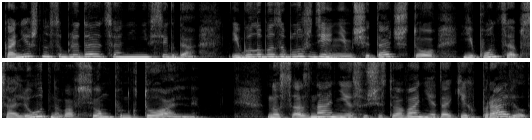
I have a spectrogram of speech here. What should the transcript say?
Конечно, соблюдаются они не всегда, и было бы заблуждением считать, что японцы абсолютно во всем пунктуальны. Но сознание существования таких правил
